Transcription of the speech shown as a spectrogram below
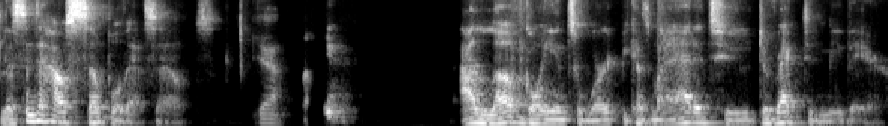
Listen to how simple that sounds. Yeah. Right? I love going into work because my attitude directed me there.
